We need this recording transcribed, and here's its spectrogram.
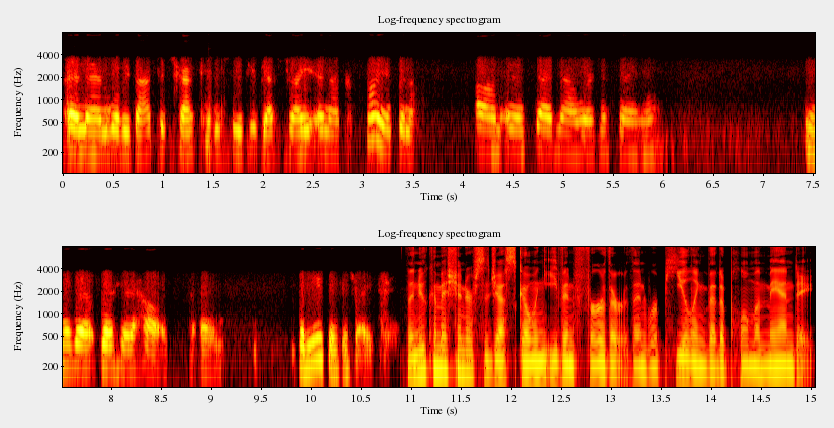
and then we'll be back to check and see if you guessed right and are compliant enough. Um, and instead, now we're just saying, you know, we're, we're here to help. And what do you think is right? The new commissioner suggests going even further than repealing the diploma mandate.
